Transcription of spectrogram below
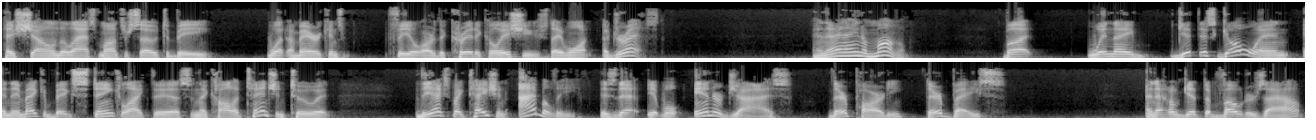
has shown the last month or so to be what Americans feel are the critical issues they want addressed. And that ain't among them. But when they get this going and they make a big stink like this and they call attention to it, the expectation, I believe, is that it will energize their party, their base, and that'll get the voters out.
